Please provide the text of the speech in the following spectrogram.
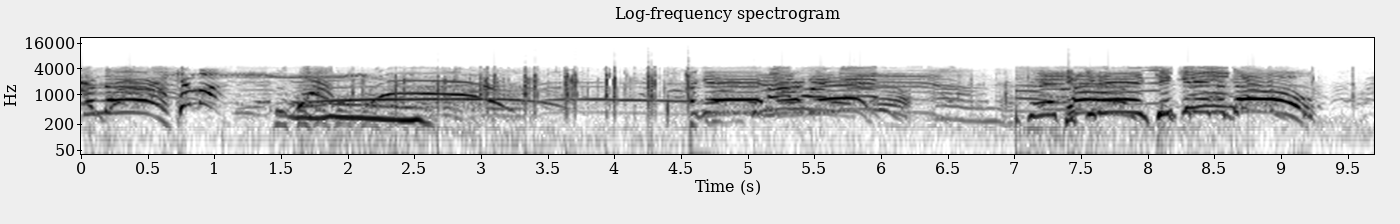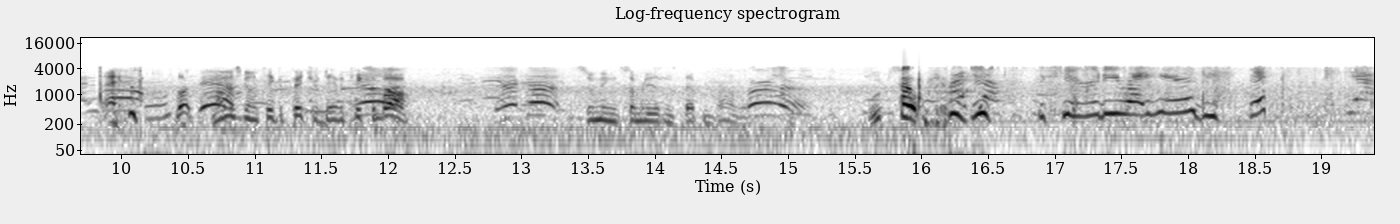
from there. Come on! Morgan, Morgan. Oh, no. Kick it in. Kick it in the goal. Look, Mama's going to take a picture. David, kick the ball. Assuming somebody doesn't step in front of us. Whoops. Oh, just security right here, these sticks. Yeah.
